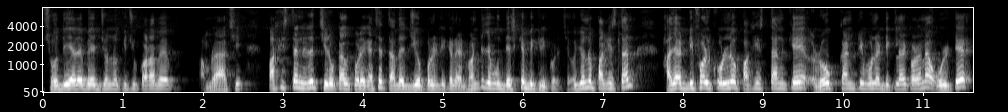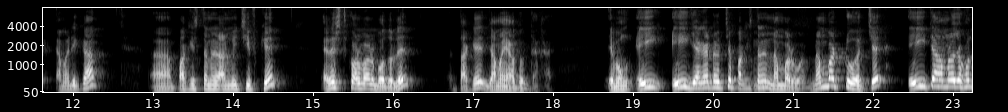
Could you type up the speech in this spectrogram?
সৌদি আরবের জন্য কিছু করাবে আমরা আছি। পাকিস্তান এটা চিরকাল করে গেছে তাদের জিও পলিটিক্যাল অ্যাডভান্টেজ এবং দেশকে বিক্রি করেছে। ওই জন্য পাকিস্তান হাজার ডিফল্ট করলেও পাকিস্তানকে রোগ কান্ট্রি বলে ডিক্লেয়ার করে না উল্টে আমেরিকা পাকিস্তানের আর্মি চিফকে অ্যারেস্ট করবার বদলে তাকে জামাই আদর দেখায়। এবং এই এই জায়গাটা হচ্ছে পাকিস্তানের নাম্বার ওয়ান নাম্বার টু হচ্ছে এইটা আমরা যখন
